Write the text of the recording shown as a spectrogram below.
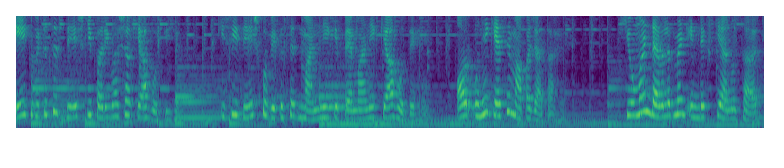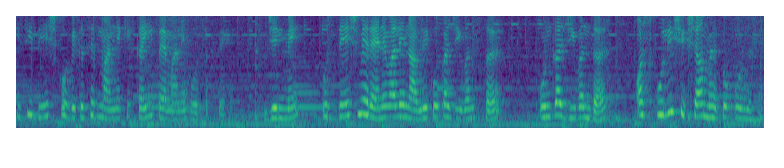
एक विकसित देश की परिभाषा क्या होती है? किसी देश को विकसित मानने के पैमाने क्या होते हैं? और उन्हें कैसे मापा जाता है? ह्यूमन डेवलपमेंट इंडेक्स के अनुसार किसी देश को विकसित मानने के कई पैमाने हो सकते हैं, जिनमें उस देश में रहने वाले नागरिकों का जीवन स्तर, उनका जीवन दर और स्कूली शिक्षा महत्वपूर्ण है।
